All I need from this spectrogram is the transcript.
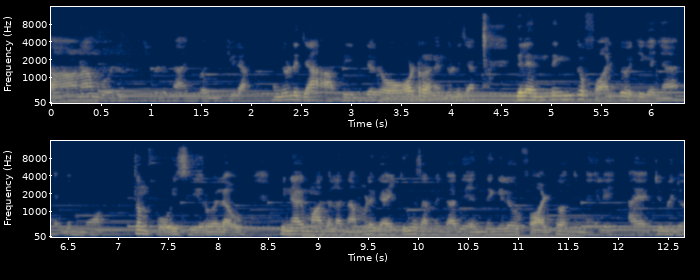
കാണാൻ പോലും ഇവിടുന്ന് അനുവദിക്കില്ല. എന്തുകൊണ്ട് വെച്ചാൽ അതിന്റെ ഒരു ഓർഡറാണ് എന്തുകൊണ്ട് വെച്ചാൽ ഇതിൽ എന്തെങ്കിലും ഫാൾട്ട് പറ്റി കഴിഞ്ഞാൽ എന്റെ മൊത്തം പോയി സീറോയിലാവും പിന്നെ അത് മാത്രമല്ല നമ്മൾ കഴിക്കുന്ന സമയത്ത് അത് എന്തെങ്കിലും ഫാൾട്ട് വന്നിട്ടുണ്ടെങ്കിൽ അത് ഏറ്റവും വലിയ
